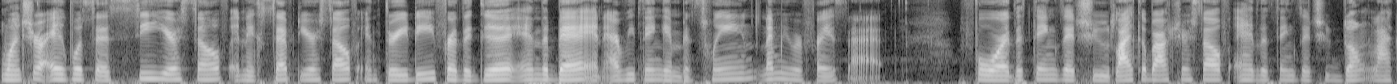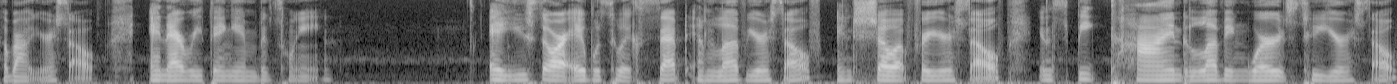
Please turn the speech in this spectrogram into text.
once you're able to see yourself and accept yourself in 3D for the good and the bad and everything in between, let me rephrase that. For the things that you like about yourself and the things that you don't like about yourself and everything in between. And you still are able to accept and love yourself and show up for yourself and speak kind, loving words to yourself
